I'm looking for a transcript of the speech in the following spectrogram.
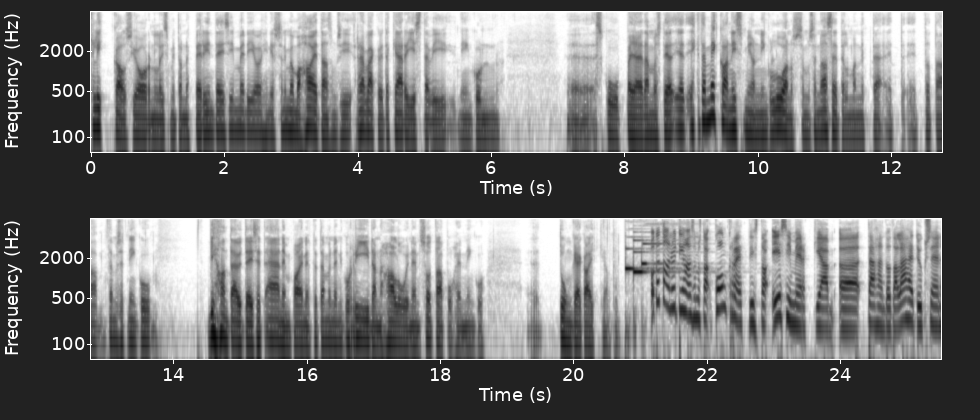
klikkausjournalismi tuonne perinteisiin medioihin, jossa nimenomaan haetaan semmoisia räväköitä kärjistäviä niin kuin, skuuppeja ja tämmöistä. Ja, ja ehkä tämä mekanismi on niin kuin luonut semmoisen asetelman, että et, et, tota, tämmöiset niin kuin vihantäyteiset äänenpainet ja tämmöinen niin kuin riidanhaluinen sotapuhe niin kuin, tunkee kaikkialta. Nyt ihan semmoista konkreettista esimerkkiä äh, tähän tota lähetykseen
